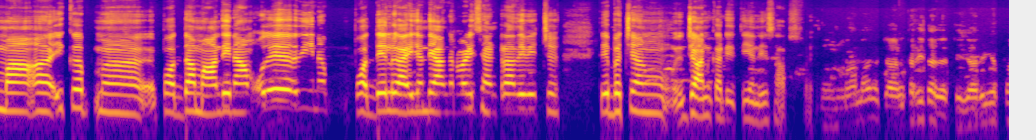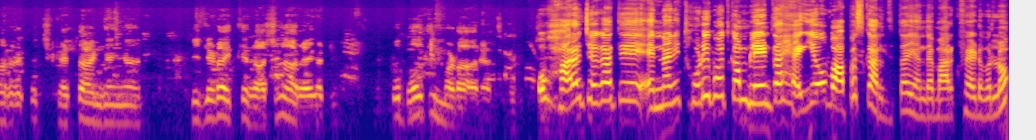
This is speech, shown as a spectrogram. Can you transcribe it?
ਮਾਂ ਇੱਕ ਪੌਦਾ ਮਾਂ ਦੇ ਨਾਮ ਉਹਦੇ ਅਧੀਨ ਪੌਦੇ ਲਗਾਏ ਜਾਂਦੇ ਆਂਗਨਵਾੜੀ ਸੈਂਟਰਾਂ ਦੇ ਵਿੱਚ ਤੇ ਬੱਚਿਆਂ ਨੂੰ ਜਾਣਕਾਰੀ ਦਿੱਤੀ ਜਾਂਦੀ ਹੈ ਸਾਫ਼ ਸਫ਼ਾਈ ਮਾਮਾ ਨੂੰ ਜਾਣਕਾਰੀ ਤਾਂ ਦਿੱਤੀ ਜਾ ਰਹੀ ਹੈ ਪਰ ਕੁਝ ਸ਼ਿਕਾਇਤਾਂ ਆਈਆਂ ਕਿ ਜਿਹੜਾ ਇੱਥੇ ਰਾਸ਼ਨ ਆ ਰਿਹਾ ਹੈਗਾ ਉਹ ਬਹੁਤ ਹੀ ਮਾੜਾ ਆ ਰਿਹਾ ਸੀ। ਉਹ ਹਰ ਜਗ੍ਹਾ ਤੇ ਇੰਨਾ ਨਹੀਂ ਥੋੜੀ ਬਹੁਤ ਕੰਪਲੇਂਟ ਤਾਂ ਹੈਗੀ ਆ ਉਹ ਵਾਪਸ ਕਰ ਦਿੱਤਾ ਜਾਂਦਾ ਮਾਰਕਫੈਡ ਵੱਲੋਂ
